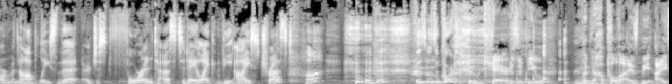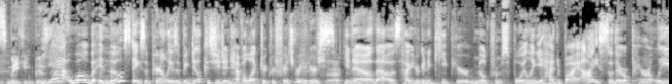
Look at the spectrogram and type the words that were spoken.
are monopolies that are just foreign to us today, like the Ice Trust, huh? this was, of course. who cares if you monopolize the ice making business? Yeah, well, but in those days, apparently, it was a big deal because you didn't have electric refrigerators. Sure. You know, that was how you're going to keep your milk from spoiling. You had to buy ice. So there apparently,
